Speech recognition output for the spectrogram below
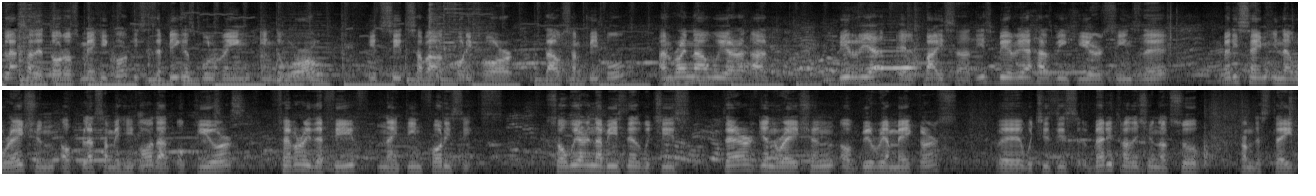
Plaza de Toros, Mexico. This is the biggest bull ring in the world. It seats about 44,000 people. And right now we are at Birria El Paisa. This birria has been here since the very same inauguration of Plaza Mexico that occurred February the 5th, 1946. So we are in a business which is third generation of birria makers, uh, which is this very traditional soup from the state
